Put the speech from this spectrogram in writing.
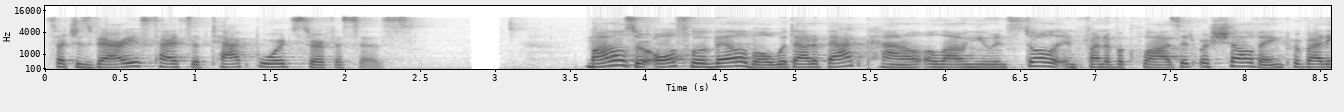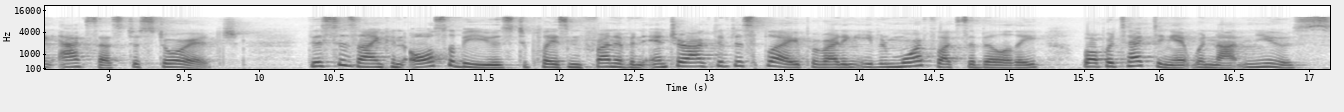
such as various types of tackboard surfaces. Models are also available without a back panel, allowing you to install it in front of a closet or shelving, providing access to storage. This design can also be used to place in front of an interactive display, providing even more flexibility while protecting it when not in use.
